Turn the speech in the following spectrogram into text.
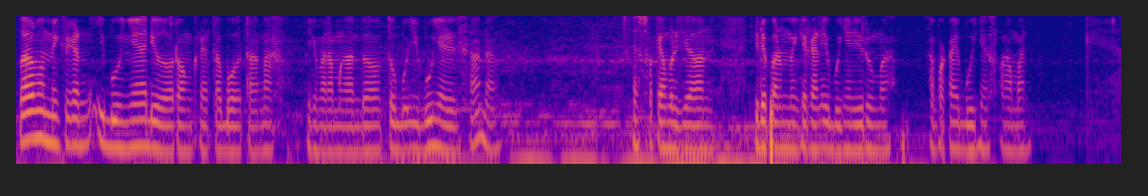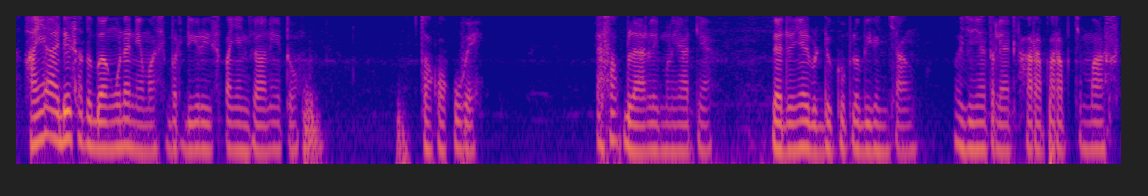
Lel memikirkan ibunya di lorong kereta bawah tanah, bagaimana mengambil tubuh ibunya dari sana. Esok yang berjalan di depan memikirkan ibunya di rumah, apakah ibunya selamat. Hanya ada satu bangunan yang masih berdiri sepanjang jalan itu. Toko kue. Esok berlari melihatnya. Dadanya berdegup lebih kencang. Wajahnya terlihat harap-harap cemas.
